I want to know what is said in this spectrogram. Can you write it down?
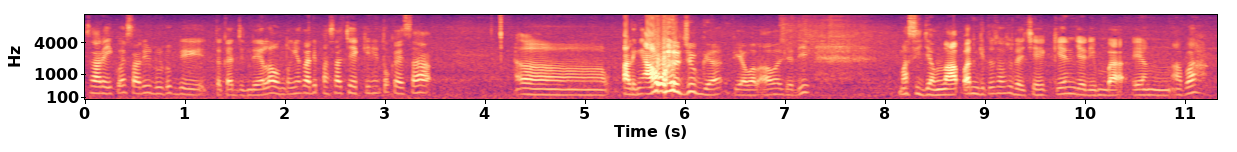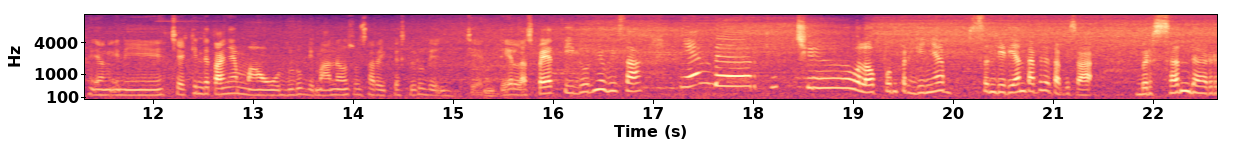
saya request tadi duduk di dekat jendela. Untungnya tadi pas saya check-in itu kayak saya eh, paling awal juga di awal-awal. Jadi masih jam 8 gitu saya sudah check-in. Jadi mbak yang apa yang ini check-in dia tanya mau duduk di mana langsung saya request duduk di jendela supaya tidurnya bisa nyender gitu. Walaupun perginya sendirian tapi tetap bisa bersandar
